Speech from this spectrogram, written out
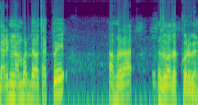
গাড়ির নাম্বার দেওয়া থাকবে আপনারা যোগাযোগ করবেন।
